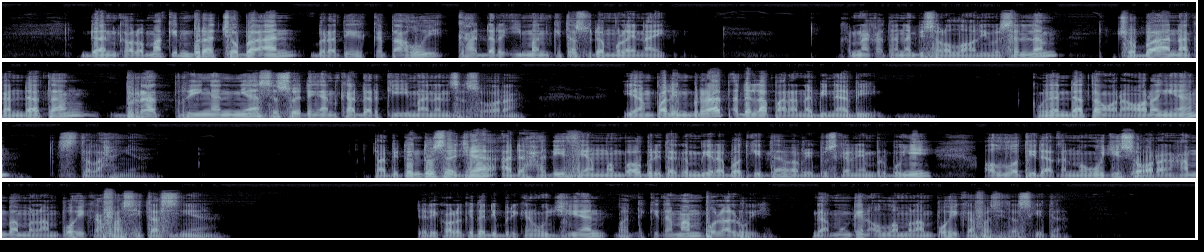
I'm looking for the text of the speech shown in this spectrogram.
Dan kalau makin berat cobaan, berarti ketahui kadar iman kita sudah mulai naik. Karena kata Nabi SAW, cobaan akan datang, berat ringannya sesuai dengan kadar keimanan seseorang. Yang paling berat adalah para nabi-nabi. Kemudian datang orang-orang yang setelahnya. Tapi tentu saja ada hadis yang membawa berita gembira buat kita, Bapak Ibu sekalian yang berbunyi, Allah tidak akan menguji seorang hamba melampaui kapasitasnya. Jadi kalau kita diberikan ujian, berarti kita mampu lalui. Enggak mungkin Allah melampaui kapasitas kita.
